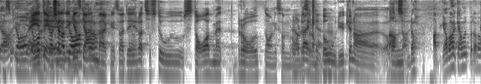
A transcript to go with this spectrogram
Ja, alltså, ja, i, jag det, jag känner att det jag är har ganska anmärkningsvärt. Det är en rätt så stor stad med ett bra uppnagningsområde. Ja, så de borde ju kunna ha... Barsson då? Abgar var han kanske uppe där då?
